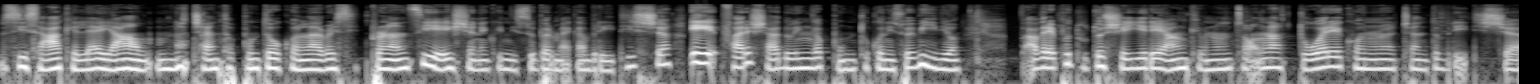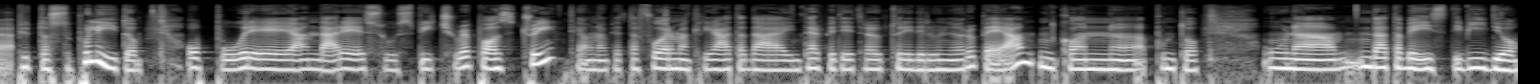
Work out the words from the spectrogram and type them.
si sa che lei ha un accento appunto con la receipt pronunciation e quindi super mega british e fare shadowing appunto con i suoi video. Avrei potuto scegliere anche, non so, un attore con un accento british piuttosto pulito, oppure andare su Speech Repository, che è una piattaforma creata da interpreti e traduttori dell'Unione Europea, con appunto una, database di video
